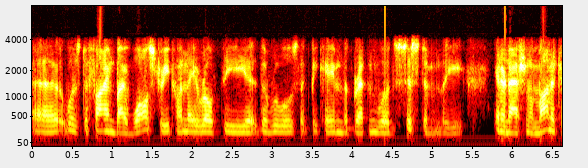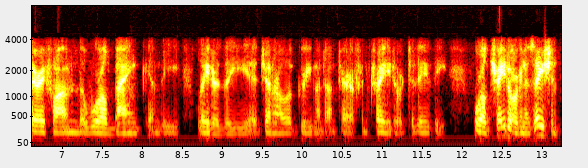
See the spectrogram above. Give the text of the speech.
uh, was defined by Wall Street when they wrote the uh, the rules that became the Bretton Woods system, the International Monetary Fund, the World Bank, and the later the uh, General Agreement on Tariff and Trade, or today the World Trade Organization.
